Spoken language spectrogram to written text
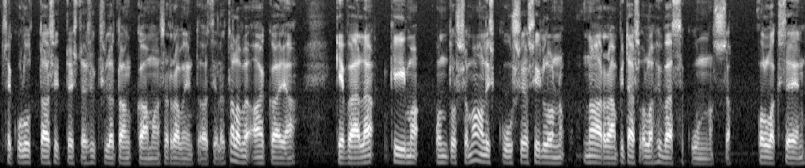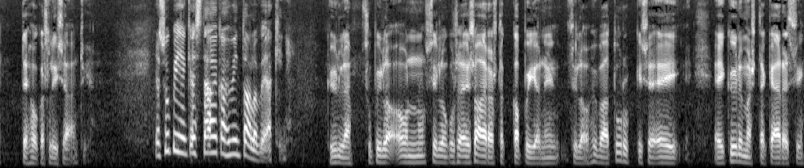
se kuluttaa sitten sitä syksyllä tankkaamaansa ravintoa siellä talven aikaa. Ja keväällä kiima on tuossa maaliskuussa ja silloin naaraan pitäisi olla hyvässä kunnossa ollakseen tehokas lisääntyjä. Ja supien kestää aika hyvin talveakin. Kyllä, supilla on silloin kun se ei sairasta kapia, niin sillä on hyvä turkki, se ei, ei kylmästä kärsi.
